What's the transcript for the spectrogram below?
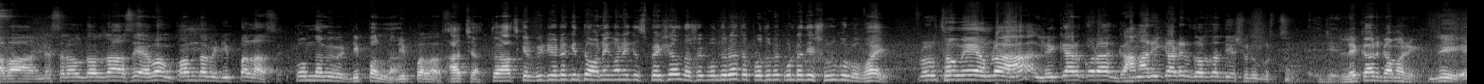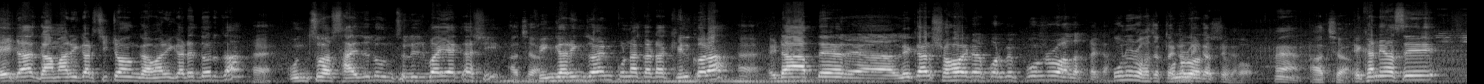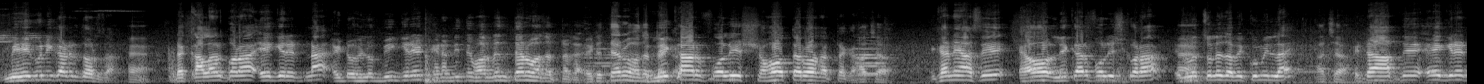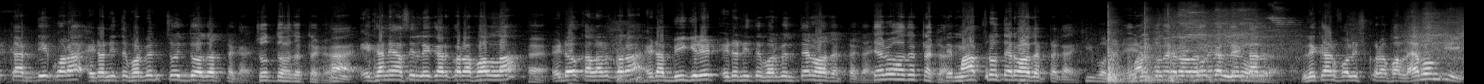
আবার ন্যাচারাল দরজা আছে এবং কম দামি ডিপ্পালা আছে। কম দামে ডিপপাল্লা? ডিপ্পালা আছে। আচ্ছা তো আজকের ভিডিওটা কিন্তু অনেক অনেক স্পেশাল দর্শক বন্ধুরা তো প্রথমে কোনটা দিয়ে শুরু করব ভাই? প্রথমে আমরা লেকার করা গামারি কাঠের দরজা দিয়ে শুরু করছি। জি লেকার গামারি। জি এইটা গামারি কাঠ চিটং গামারি কাঠের দরজা। হ্যাঁ। উনচু সাইজ হলো উনচল্লিশ বাই একাশি। আচ্ছা। ফিঙ্গারিং জয়েন্ট কোনা কাটা খিল করা। হ্যাঁ। এটা আপনার লেকার সহ এটা পড়বে পনেরো হাজার টাকা। পনেরো হাজার টাকা পনেরো হাজার টাকা। হ্যাঁ। আচ্ছা। এখানে আছে মেহেগুনি কাঠের দরজা। হ্যাঁ। এটা কালার করা এ গ্রেড না এটা হলো বি গ্রেড এটা নিতে পারবেন তেরো হাজার টাকা এটা তেরো হাজার লেকার পলিশ সহ তেরো হাজার টাকা। আচ্ছা। এখানে আছে হ্যাঁ, লেকার পলিশ করা এগুলো হ্যাঁ। চলে যাবে কুমিল্লায়। আচ্ছা। এটা আপনি এ গ্রেড কাঠ দিয়ে করা এটা নিতে পারবেন চোদ্দ হাজার টাকায়। চোদ্দ হাজার টাকা। হ্যাঁ এখানে আছে লেকার করা পাল্লা হ্যাঁ। এটাও কালার করা এটা বি গ্রেড এটা নিতে পারবেন তেরো হাজার টাকায়। তেরো হাজার টাকা মাত্র তেরো হাজার টাকায়। কি বলেন? মাত্র এরকম 13,000 টাকা একটা লেকার লেকার পলিশ করা পারলা এবং কি?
